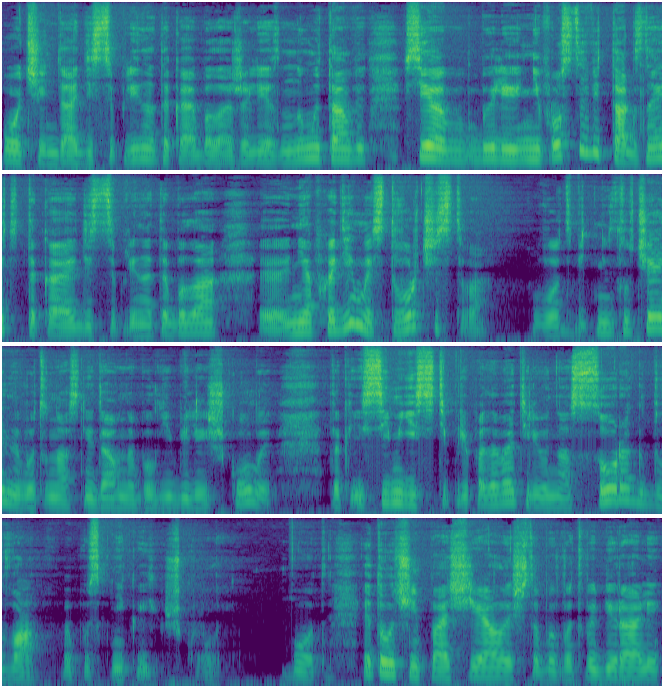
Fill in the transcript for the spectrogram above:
Очень, да, дисциплина такая была железная. Но мы там все были не просто ведь так, знаете, такая дисциплина. Это была э, необходимость творчества. Вот, ведь не случайно, вот у нас недавно был юбилей школы, так из 70 преподавателей у нас 42 выпускники школы. Вот. Это очень поощрялось, чтобы вот выбирали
